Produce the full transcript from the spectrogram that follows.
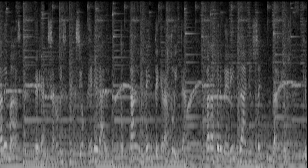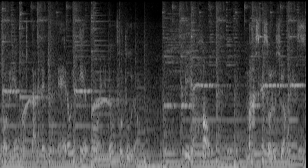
además de realizar una inspección general totalmente gratuita para prevenir daños secundarios que podrían costarte dinero y tiempo en un futuro. BioHome, más que soluciones.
